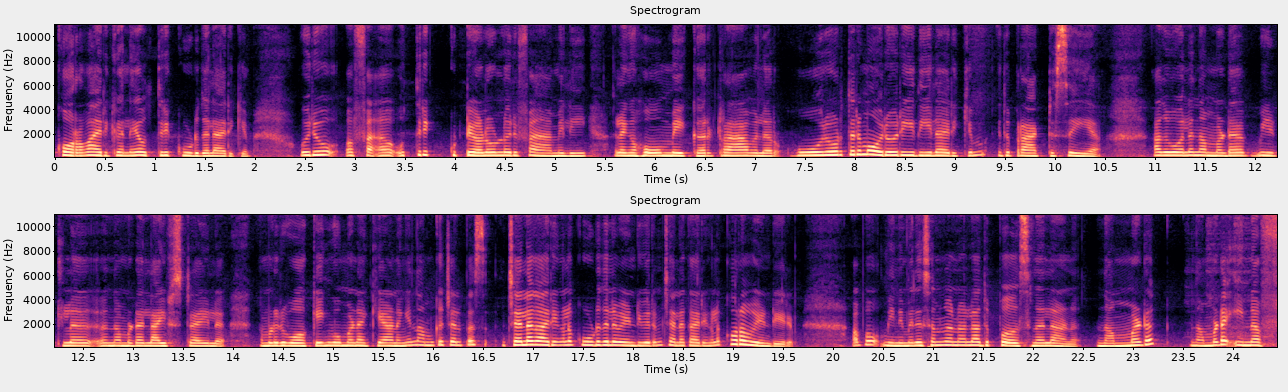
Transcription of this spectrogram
കുറവായിരിക്കും അല്ലെങ്കിൽ ഒത്തിരി കൂടുതലായിരിക്കും. ഒരു ഒത്തിരി കുട്ടികളുള്ള ഒരു ഫാമിലി അല്ലെങ്കിൽ ഹോം മേക്കർ ട്രാവലർ ഓരോരുത്തരും ഓരോ രീതിയിലായിരിക്കും ഇത് പ്രാക്ടീസ് ചെയ്യുക. അതുപോലെ നമ്മുടെ വീട്ടിൽ നമ്മുടെ ലൈഫ് സ്റ്റൈൽ നമ്മളൊരു വർക്കിംഗ് വുമൺ ഒക്കെ ആണെങ്കിൽ നമുക്ക് ചിലപ്പോൾ ചില കാര്യങ്ങൾ കൂടുതൽ വേണ്ടി വരും ചില കാര്യങ്ങൾ കുറവ് വേണ്ടി വരും. അപ്പോൾ മിനിമലിസം എന്ന് പറഞ്ഞാൽ അത് പേഴ്സണലാണ് നമ്മുടെ നമ്മുടെ ഇനഫ്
